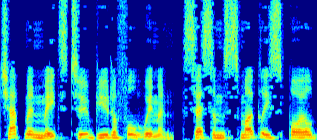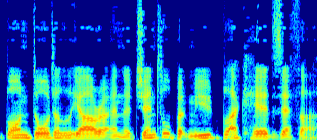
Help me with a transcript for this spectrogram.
Chapman meets two beautiful women, Sessom's smugly spoiled blonde daughter Liara and the gentle but mute black-haired Zetha.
